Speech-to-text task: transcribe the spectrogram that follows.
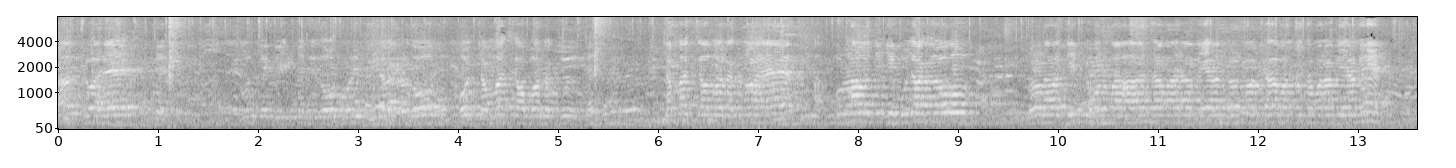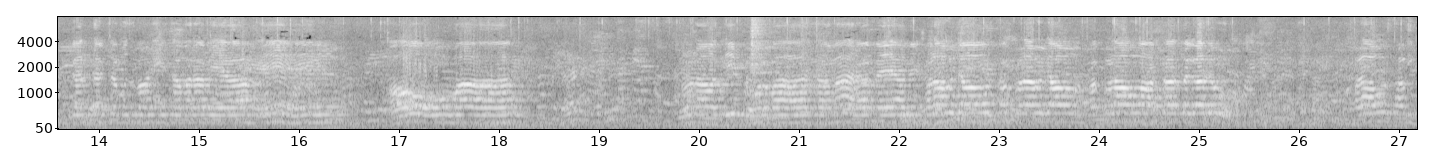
अब जो है उनके बीच में से दो थोड़ी भीतर कर दो और चम्मच का ऊपर रखो चम्मच का ऊपर रखना है। पूर्णावती की पूजा करो। पूर्णावती हमारा बयान हमारा बयान है गंधक समुद्रवाणी हमारा बयान है। ओम पूर्णावती हमारा बयान में खड़ा हो जाओ सब खड़ा हो जाओ सब खड़ा हो आपका लगा दो। खड़ा हो सब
